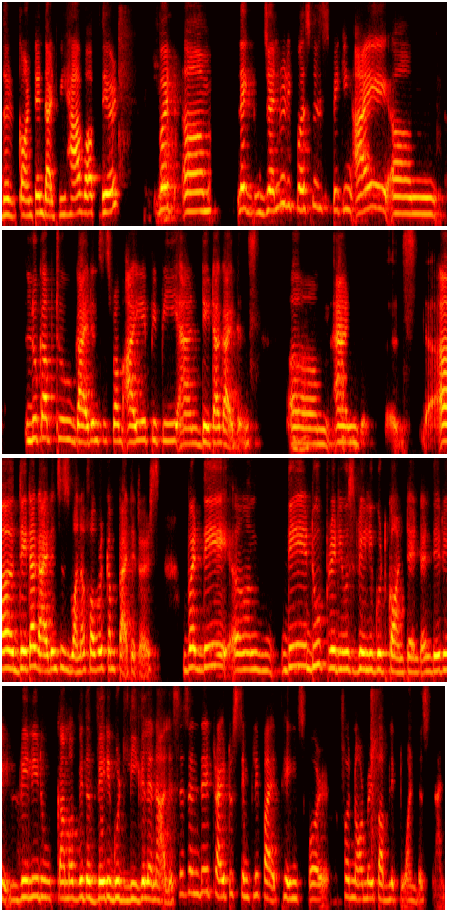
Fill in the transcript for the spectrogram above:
the content that we have up there. But um, like generally, personally speaking, I um, look up to guidances from IAPP and data guidance. Mm-hmm. Um, and uh, data guidance is one of our competitors. But they um, they do produce really good content and they re- really do come up with a very good legal analysis and they try to simplify things for for normal public to understand.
